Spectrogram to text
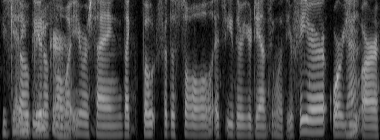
You're getting so beautiful bigger. what you were saying. Like vote for the soul. It's either you're dancing with your fear or yeah. you are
